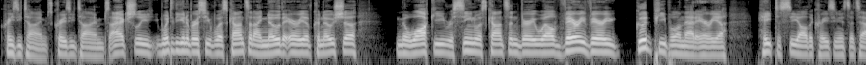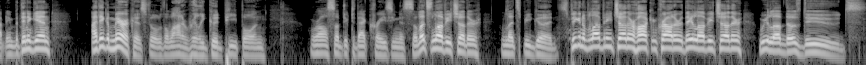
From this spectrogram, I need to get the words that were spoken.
Crazy times, crazy times. I actually went to the University of Wisconsin. I know the area of Kenosha, Milwaukee, Racine, Wisconsin very well. Very, very good people in that area. Hate to see all the craziness that's happening. But then again, I think America is filled with a lot of really good people, and we're all subject to that craziness. So let's love each other. Let's be good. Speaking of loving each other, Hawk and Crowder, they love each other. We love those dudes.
